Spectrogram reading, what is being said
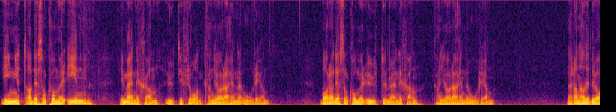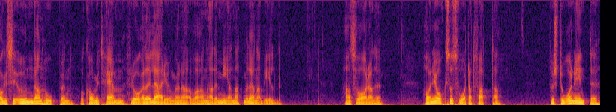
Inget av det som kommer in i människan utifrån kan göra henne oren. Bara det som kommer ut ur människan kan göra henne oren. När han hade dragit sig undan hopen och kommit hem frågade lärjungarna vad han hade menat med denna bild. Han svarade Har ni också svårt att fatta? Förstår ni inte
